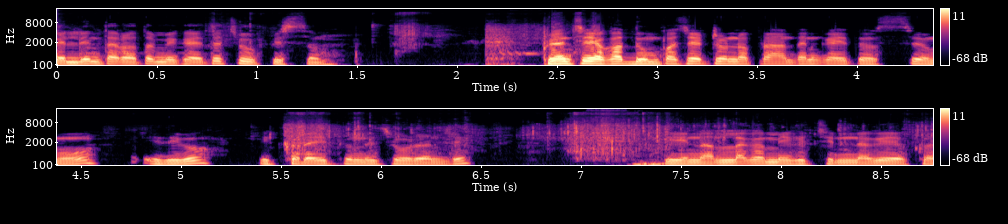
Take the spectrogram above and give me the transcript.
వెళ్ళిన తర్వాత మీకు అయితే చూపిస్తాం. ఫ్రెండ్స్ ఈ యొక్క దుంప చెట్టు ఉన్న ప్రాంతానికి అయితే వస్తాము. ఇదిగో ఇక్కడ అయితే ఉంది చూడండి. ఈ నల్లగా మీకు చిన్నగా యొక్క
